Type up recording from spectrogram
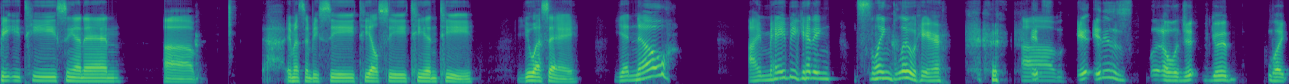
BET, CNN, uh, MSNBC, TLC, TNT, USA. You know, I may be getting Sling Blue here. Um, It it is a legit good like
